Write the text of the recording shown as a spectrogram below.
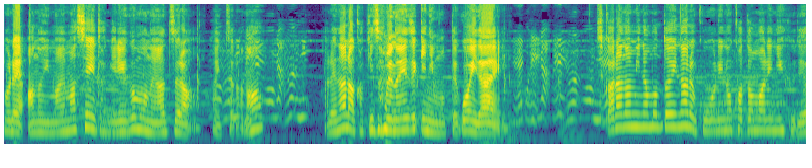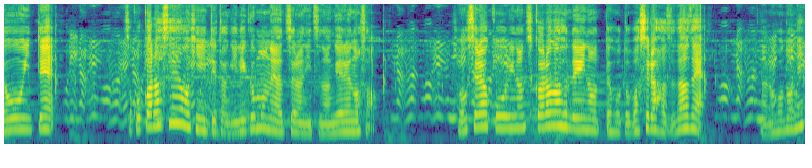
これ、あの忌々しいたぎり雲の奴ら、あいつらな。あれなら書き初めの餌食に持ってこいだい。力の源になる氷の塊に筆を置いて、そこから線を引いてたぎり雲の奴らにつなげるのさ。そうすりゃ氷の力が筆に乗ってほとばしるはずだぜ。なるほどね。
